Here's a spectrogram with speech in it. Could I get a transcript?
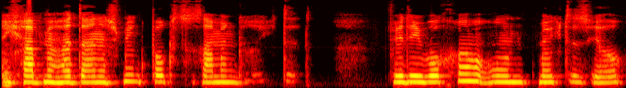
Ich habe mir heute eine Schminkbox zusammengerichtet für die Woche und möchte sie auch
